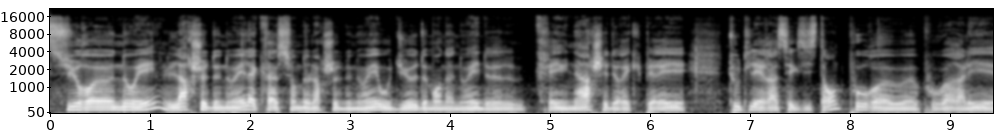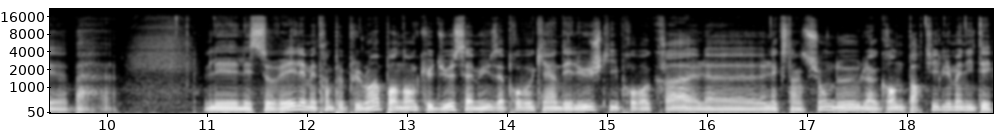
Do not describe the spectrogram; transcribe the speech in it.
sur euh, Noé, l'arche de Noé, la création de l'arche de Noé, où Dieu demande à Noé de créer une arche et de récupérer toutes les races existantes pour euh, pouvoir aller euh, bah, les, sauver, les mettre un peu plus loin, pendant que Dieu s'amuse à provoquer un déluge qui provoquera l'extinction de la grande partie de l'humanité.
